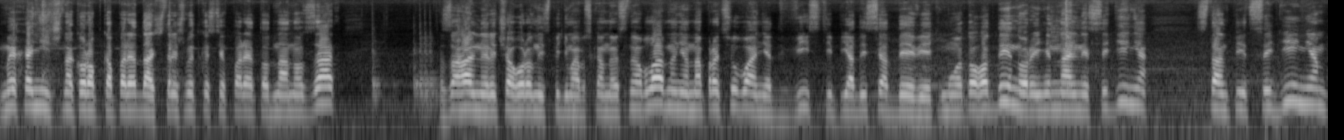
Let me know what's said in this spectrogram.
Механічна коробка передач, три швидкості вперед, одна назад. Загальний речаг горовниць піднімає пускав навісне обладнання. Напрацювання 259 мотогодин, оригінальне сидіння, стан під сидінням.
